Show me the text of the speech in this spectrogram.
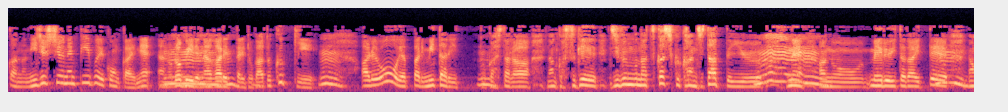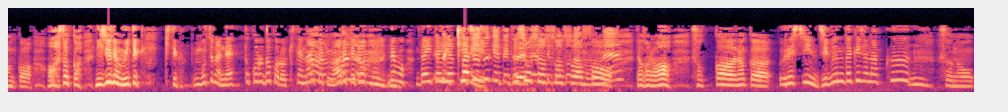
あの20周年 PV 今回ね、あのうん。ロビーで流れてたりとか、あとクッキー、うん。あれをやっぱり見たりとかしたら、なんかすげえ自分も懐かしく感じたっていううん。ね、あの、メールいただいて、なんか、あ、そっか、20年も見てきて、もちろんね、ところどころ来てない時もあるけど、でも大体やっぱり、やっぱり来続けてくれてるってことだもんね。だから、あ、そっか、なんか嬉しい。自分だけじゃなく、うん。その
